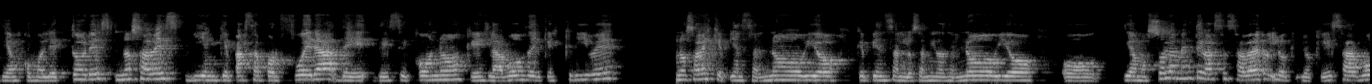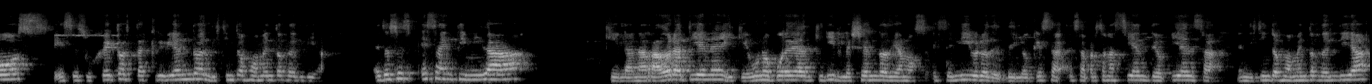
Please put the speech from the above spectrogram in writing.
digamos, como lectores, no sabes bien qué pasa por fuera de, de ese cono que es la voz del que escribe, no sabes qué piensa el novio, qué piensan los amigos del novio, o digamos, solamente vas a saber lo que, lo que esa voz, ese sujeto está escribiendo en distintos momentos del día. Entonces, esa intimidad que la narradora tiene y que uno puede adquirir leyendo, digamos, ese libro de, lo que esa, esa, persona siente o piensa en distintos momentos del día,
